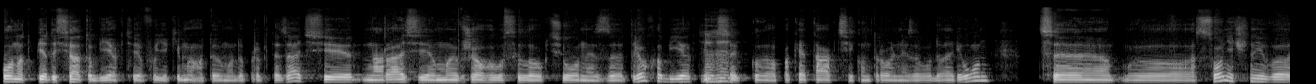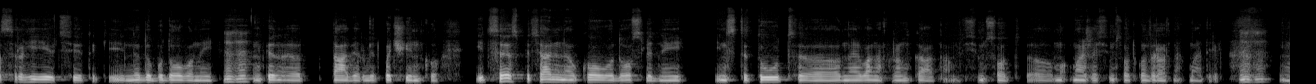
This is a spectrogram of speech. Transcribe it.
понад 50 об'єктів, які ми готуємо до приватизації. Наразі ми вже оголосили аукціони з трьох об'єктів. Мгм. Це пакет акцій контрольний заводу Аріон. Це е, сонячний в Сергіївці, такий недобудований Угу. е, табір відпочинку. І це спеціальний науково-дослідний інститут е, на Івана Франка, там 700, е, майже 700 квадратних метрів Угу.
